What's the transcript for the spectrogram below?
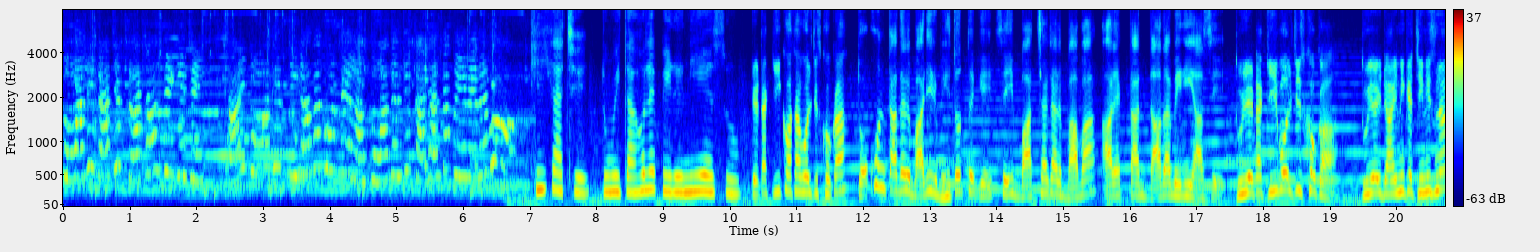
পেকেছে তাই তোমাদের জিজ্ঞাসা করতে এলাম তোমাদেরকে কাঁঠালটা পেরে দেবো? ঠিক আছে তুমি তাহলে পেরে নিয়ে এসো। এটা কি কথা বলছিস খোকা? তখন তাদের বাড়ির ভেতর থেকে সেই বাচ্চাটার বাবা আর এক তার দাদা বেরিয়ে আসে। তুই এটা কি বলছিস খোকা? তুই এই ডাইনিকে চিনিস না?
